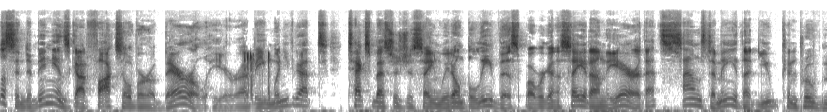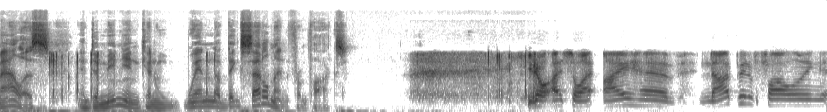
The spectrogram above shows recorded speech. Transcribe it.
listen, Dominion's got Fox over a barrel here. I mean, when you've got text messages saying we don't believe this, but we're going to say it on the air, that sounds to me that you can prove malice, and Dominion can win a big settlement from Fox. You know, I, so I, I have not been following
